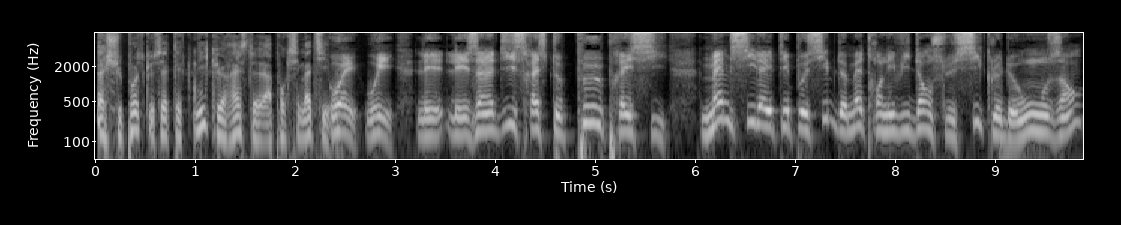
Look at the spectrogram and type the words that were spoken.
Ben, je suppose que cette technique reste approximative. Oui, oui. Les, les indices restent peu précis, même s'il a été possible de mettre en évidence le cycle de 11 ans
